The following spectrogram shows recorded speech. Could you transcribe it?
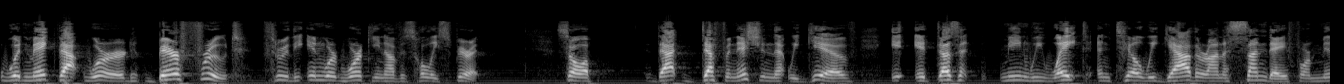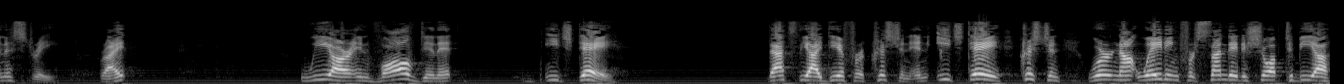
would make that word bear fruit through the inward working of His Holy Spirit. So uh, that definition that we give, it, it doesn't mean we wait until we gather on a Sunday for ministry, right? We are involved in it each day. That's the idea for a Christian. And each day, Christian, we're not waiting for Sunday to show up to be a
